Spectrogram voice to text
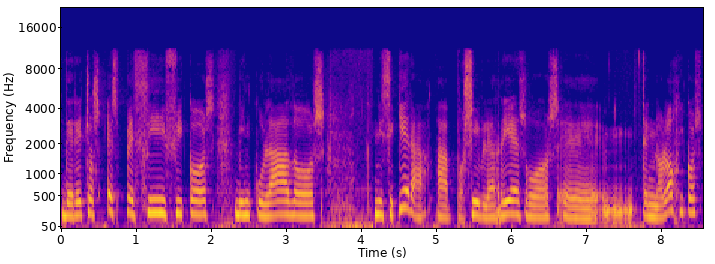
derechos específicos vinculados ni siquiera a posibles riesgos eh, tecnológicos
